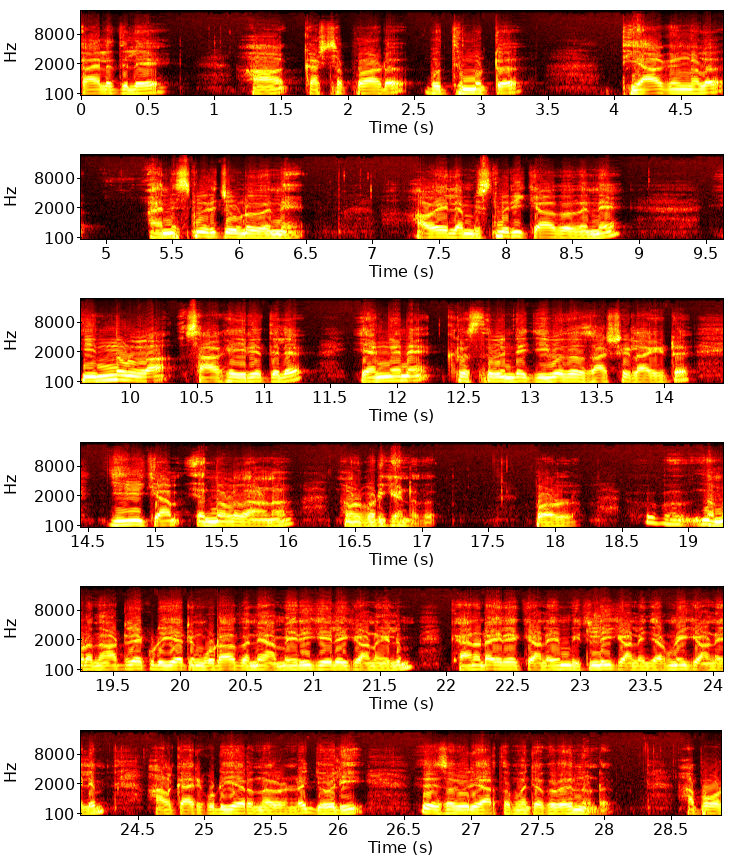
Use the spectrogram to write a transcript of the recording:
കാലത്തിലെ ആ കഷ്ടപ്പാട് ബുദ്ധിമുട്ട് ത്യാഗങ്ങൾ അനുസ്മരിച്ചുകൊണ്ട് തന്നെ അവയെല്ലാം വിസ്മരിക്കാതെ തന്നെ ഇന്നുള്ള സാഹചര്യത്തിൽ എങ്ങനെ ക്രിസ്തുവിന്റെ ജീവിത സാക്ഷികളായിട്ട് ജീവിക്കാം എന്നുള്ളതാണ് നമ്മൾ പഠിക്കേണ്ടത്. ഇപ്പോൾ നമ്മുടെ നാട്ടിലെ കുടിയേറ്റം കൂടാതെ തന്നെ അമേരിക്കയിലേക്കാണെങ്കിലും കാനഡയിലേക്കാണെങ്കിലും ഇറ്റലിക്കാണെങ്കിലും ജർമ്മനിക്കാണെങ്കിലും ആൾക്കാർ കുടിയേറുന്നവരുണ്ട് ജോലി സൗകര്യാർത്ഥം മറ്റൊക്കെ വരുന്നുണ്ട്. അപ്പോൾ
